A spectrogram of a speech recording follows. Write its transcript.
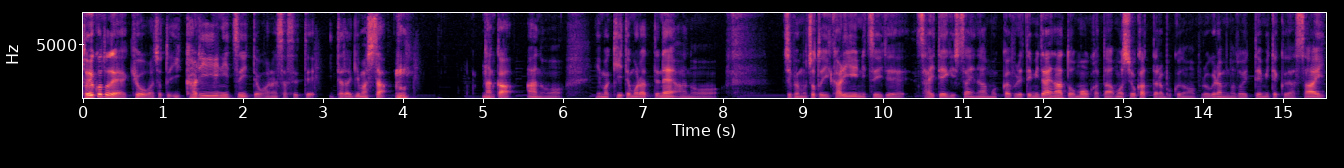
ということで今日はちょっと怒りについてお話しさせていただきました。なんかあの今聞いてもらってねあの自分もちょっと怒りについて再定義したいなもう一回触れてみたいなと思う方もしよかったら僕のプログラム覗いてみてください。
